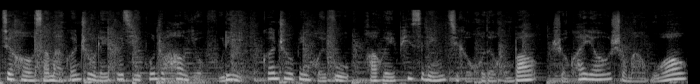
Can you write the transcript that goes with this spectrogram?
最后扫码关注雷科技公众号有福利，关注并回复华为 P 四零即可获得红包，手快有，手慢无哦。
